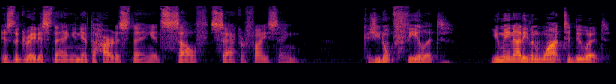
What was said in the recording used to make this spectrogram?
is the greatest thing and yet the hardest thing. It's self sacrificing because you don't feel it. You may not even want to do it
